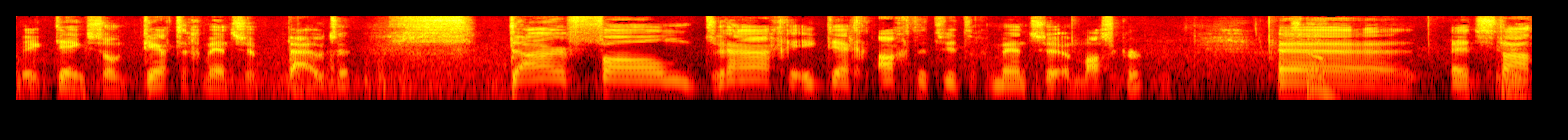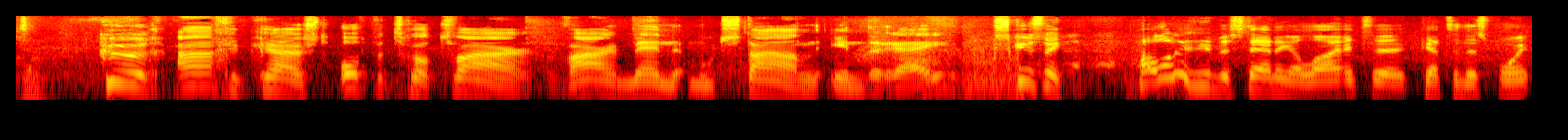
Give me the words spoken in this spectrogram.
ik denk zo'n 30 mensen buiten. Daarvan dragen, ik denk 28 mensen een masker. het staat keurig aangekruist op het trottoir waar men moet staan in de rij. Excuse me, how long have you been standing in line to get to this point?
